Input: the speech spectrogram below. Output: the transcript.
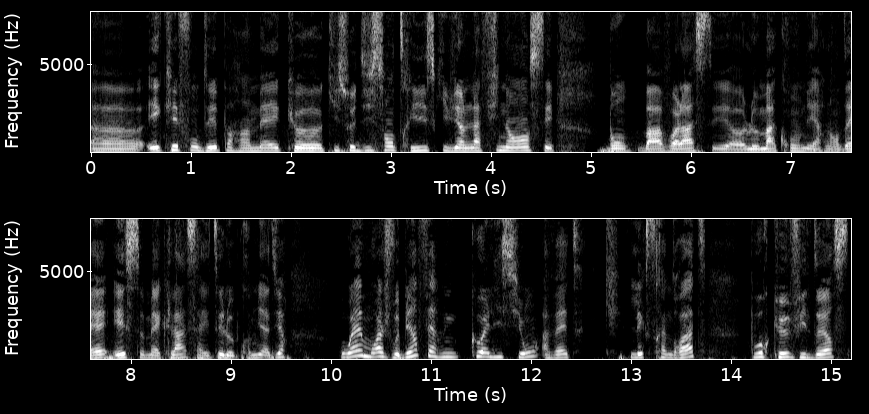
euh, et qui est fondé par un mec euh, qui se dit centriste, qui vient de la finance et bon bah voilà c'est le Macron néerlandais et ce mec-là ça a été le premier à dire ouais moi je veux bien faire une coalition avec l'extrême droite pour que Wilders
